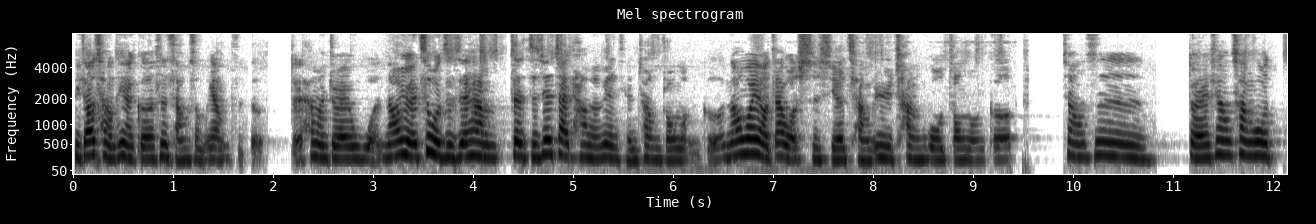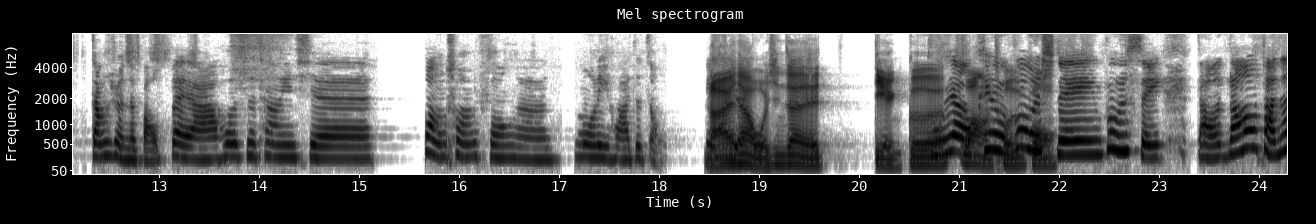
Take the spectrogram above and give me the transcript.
比较常听的歌是长什么样子的。对他们就会问。然后有一次，我直接他们在直接在他们面前唱中文歌。然后我也有在我实习的场域唱过中文歌，像是对，像唱过张悬的《宝贝》啊，或是唱一些《望春风》啊、《茉莉花》这种。来，那我现在点歌。不要 Q，不行不行。然后，然后反正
